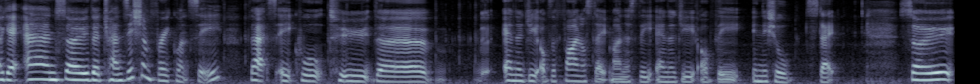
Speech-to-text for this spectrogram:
Okay, and so the transition frequency, that's equal to the energy of the final state minus the energy of the initial state. So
